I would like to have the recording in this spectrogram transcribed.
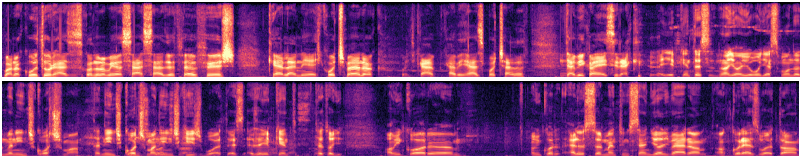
van a kultúrház, azt gondolom olyan 100-150 fős, kell lenni egy kocsmának, vagy kávéház, bocsánat. De mik a helyszínek? Egyébként ez nagyon jó, hogy ezt mondod, mert nincs kocsma. Tehát nincs kocsma, nincs, nincs kisbolt. Ez, ez egyébként, tehát hogy amikor, amikor először mentünk Szentgyörgyvárra, akkor ez volt a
